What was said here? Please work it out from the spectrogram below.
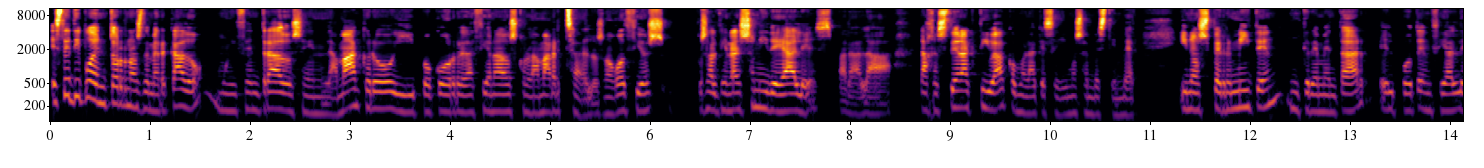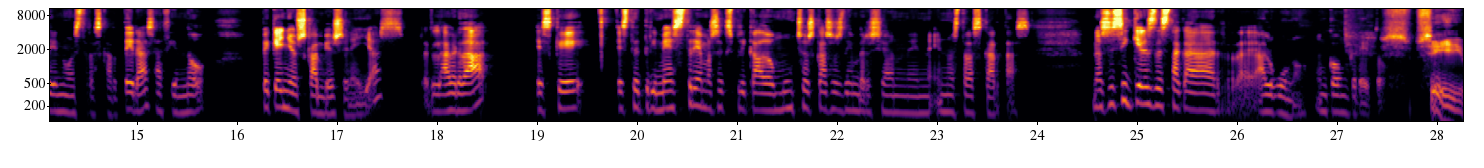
este tipo de entornos de mercado, muy centrados en la macro y poco relacionados con la marcha de los negocios, pues al final son ideales para la, gestión activa como la que seguimos en Bestinver y nos permiten incrementar el potencial de nuestras carteras haciendo pequeños cambios en ellas. La verdad es que este trimestre hemos explicado muchos casos de inversión en nuestras cartas. No sé si quieres destacar eh, alguno en concreto. Sí,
